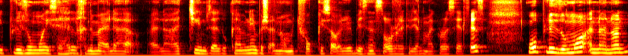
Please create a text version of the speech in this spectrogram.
plus ou moins يسهل الخدمة على على هاد ال teams هادو كاملين باش انهم يتفوكسوا على ال business logic ديال ال micro service و plus ou moins اننا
